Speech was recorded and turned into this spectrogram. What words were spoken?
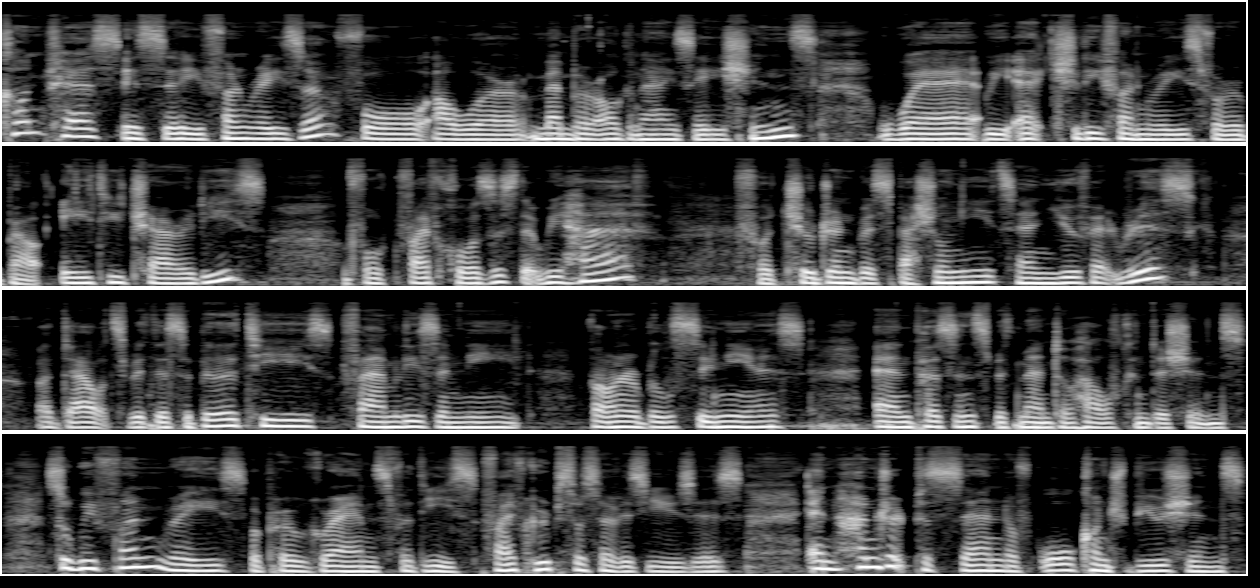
Comchest is a fundraiser for our member organizations where we actually fundraise for about 80 charities for five causes that we have for children with special needs and youth at risk, adults with disabilities, families in need, vulnerable seniors, and persons with mental health conditions. So we fundraise for programs for these five groups of service users, and 100% of all contributions,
